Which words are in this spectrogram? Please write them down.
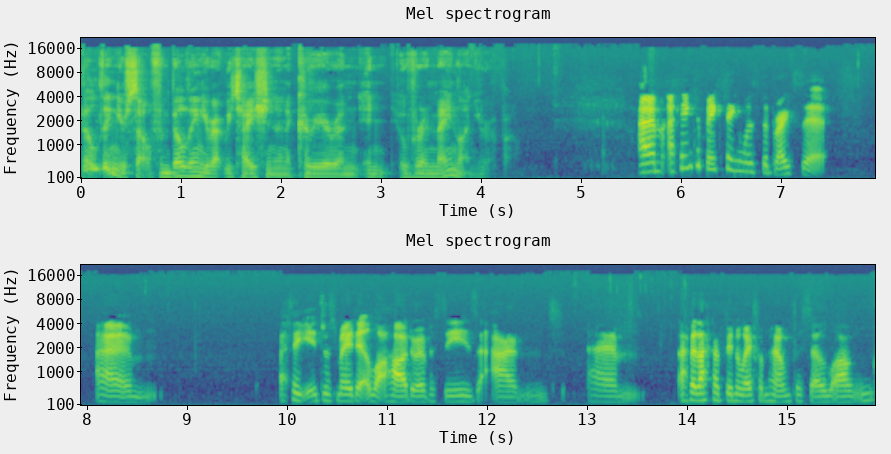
building yourself and building your reputation and a career in, in over in mainland Europe? Um, I think a big thing was the Brexit. Um, I think it just made it a lot harder overseas, and um, I feel like I've been away from home for so long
